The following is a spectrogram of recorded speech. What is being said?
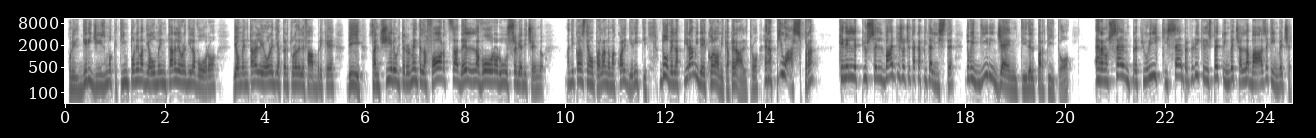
con il dirigismo che ti imponeva di aumentare le ore di lavoro, di aumentare le ore di apertura delle fabbriche, di sancire ulteriormente la forza del lavoro russo e via dicendo. Ma di cosa stiamo parlando? Ma quali diritti? Dove la piramide economica, peraltro, era più aspra che nelle più selvagge società capitaliste, dove i dirigenti del partito erano sempre più ricchi, sempre più ricchi rispetto invece alla base che invece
